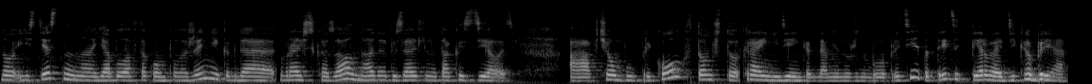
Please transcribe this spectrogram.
Но, естественно, я была в таком положении, когда врач сказал, надо обязательно так и сделать. А в чем был прикол? В том, что крайний день, когда мне нужно было прийти, это 31 декабря.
